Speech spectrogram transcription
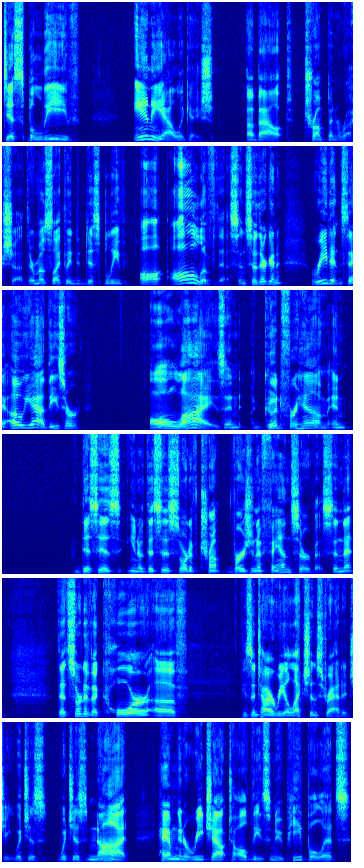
disbelieve any allegation about Trump and Russia. They're most likely to disbelieve all all of this. And so they're going to read it and say, "Oh yeah, these are all lies and good for him." And this is, you know, this is sort of Trump version of fan service. And that that's sort of a core of his entire reelection strategy, which is which is not hey, I'm going to reach out to all these new people. It's,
